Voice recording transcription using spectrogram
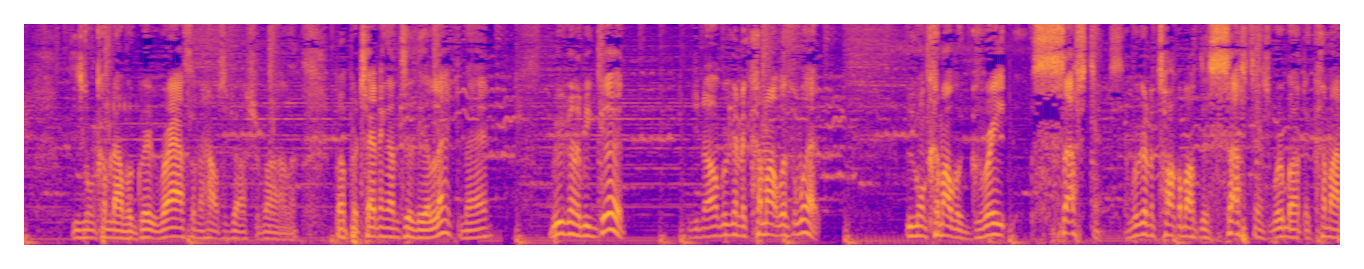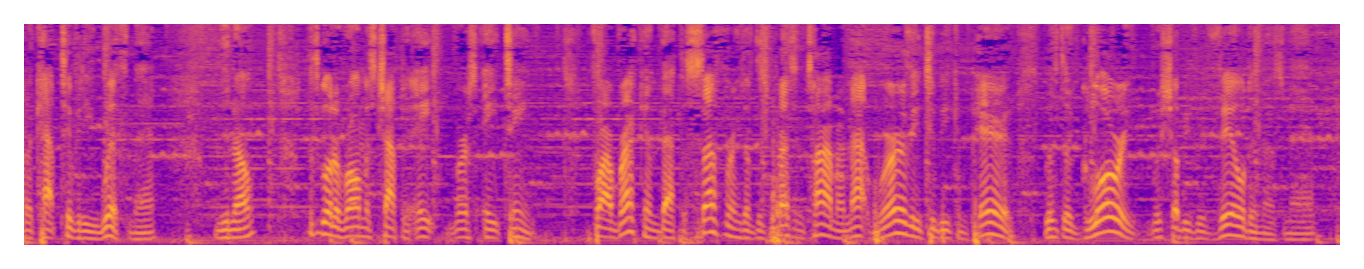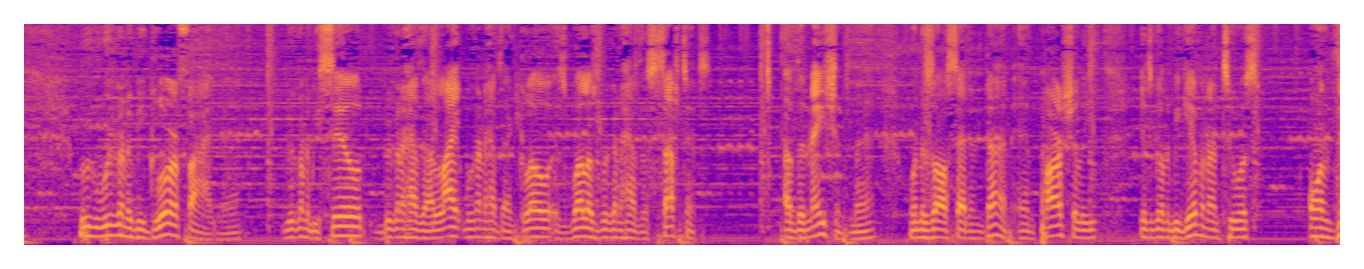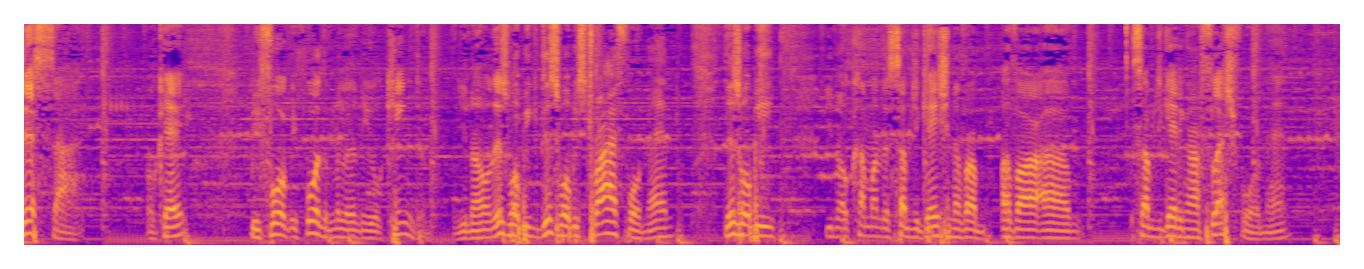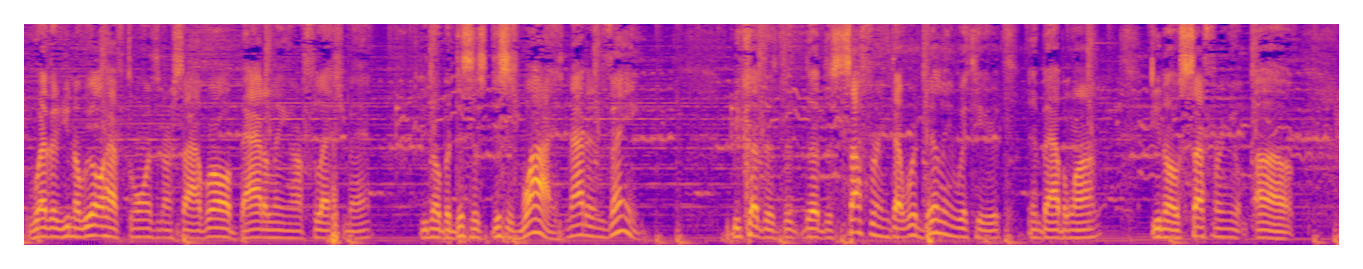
He's going to come down with great wrath on the house of Joshua. But pretending unto the elect, man, we're going to be good. You know, we're going to come out with what? We're going to come out with great substance. And we're going to talk about this substance we're about to come out of captivity with, man. You know? Let's go to Romans chapter 8, verse 18. For I reckon that the sufferings of this present time are not worthy to be compared with the glory which shall be revealed in us, man. We're going to be glorified, man. We're going to be sealed. We're going to have that light. We're going to have that glow, as well as we're going to have the substance of the nations, man when it's all said and done. And partially it's going to be given unto us on this side. Okay? Before before the millennial kingdom. You know, this is what we this is what we strive for, man. This is what we, you know, come under subjugation of our of our um subjugating our flesh for, man. Whether, you know, we all have thorns in our side. We're all battling our flesh, man. You know, but this is this is wise, not in vain. Because of the, the, the suffering that we're dealing with here in Babylon, you know, suffering uh,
